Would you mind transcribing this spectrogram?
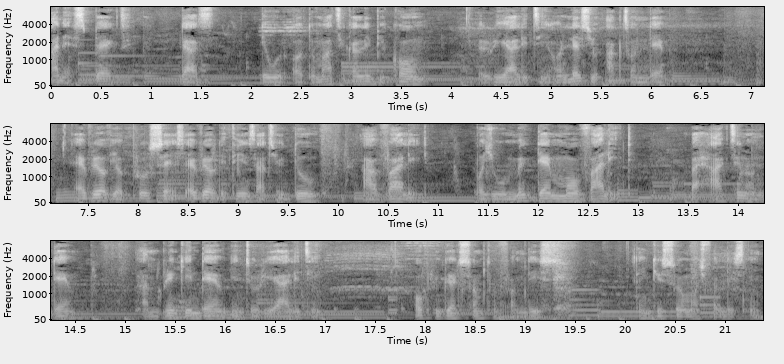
and expect that they will automatically become a reality unless you act on them. Every of your process, every of the things that you do are valid, but you will make them more valid by acting on them and bringing them into reality. Hope you get something from this. Thank you so much for listening.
